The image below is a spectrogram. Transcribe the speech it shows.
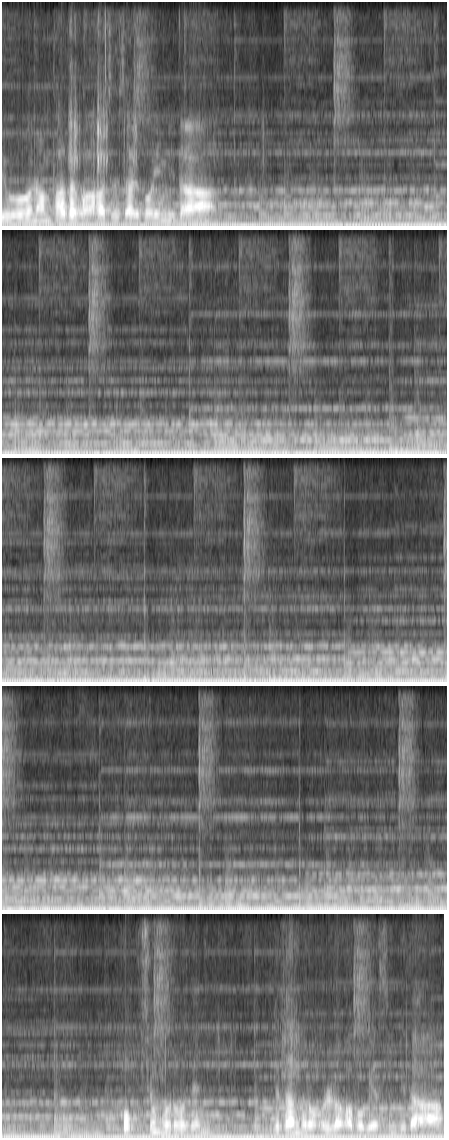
시원한 바다가 아주 잘 보입니다. 복층으로 된 계단으로 올라가 보겠습니다.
